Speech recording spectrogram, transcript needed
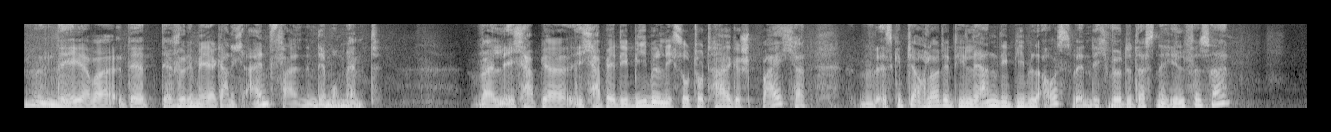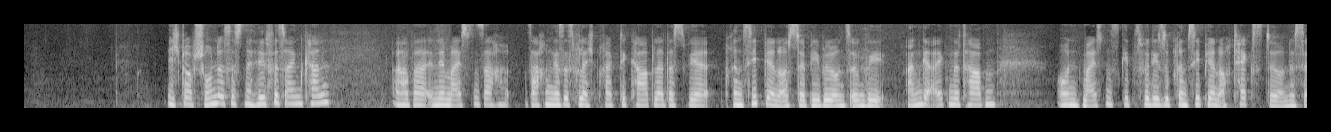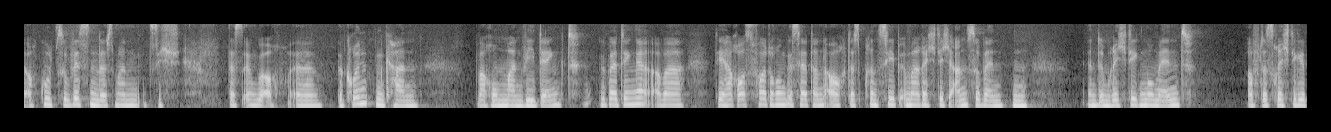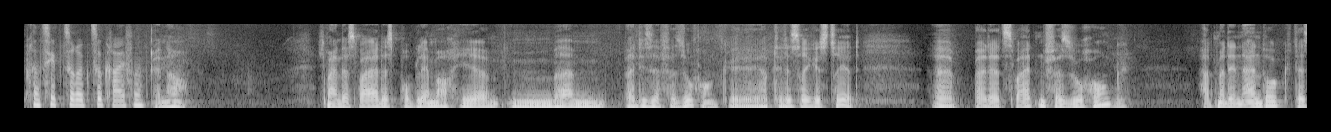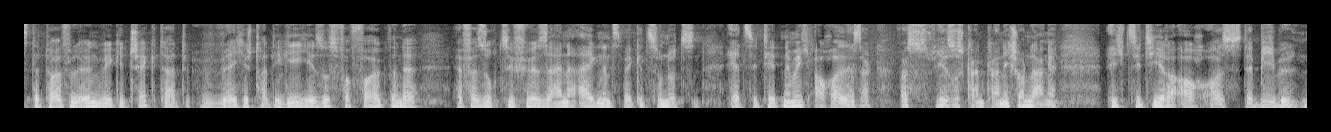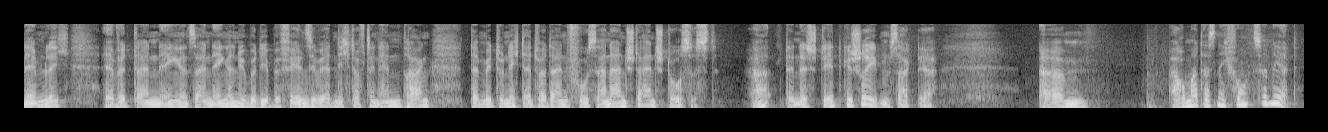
nee, aber der, der würde mir ja gar nicht einfallen in dem Moment? Weil ich habe ja, hab ja die Bibel nicht so total gespeichert. Es gibt ja auch Leute, die lernen die Bibel auswendig. Würde das eine Hilfe sein? Ich glaube schon, dass es eine Hilfe sein kann. Aber in den meisten Sachen ist es vielleicht praktikabler, dass wir Prinzipien aus der Bibel uns irgendwie angeeignet haben und meistens gibt es für diese Prinzipien auch Texte. Und es ist ja auch gut zu wissen, dass man sich das irgendwo auch äh, begründen kann, warum man wie denkt über Dinge. Aber die Herausforderung ist ja dann auch, das Prinzip immer richtig anzuwenden und im richtigen Moment auf das richtige Prinzip zurückzugreifen. Genau. Ich meine, das war ja das Problem auch hier beim, bei dieser Versuchung. Äh, habt ihr das registriert? Äh, bei der zweiten Versuchung hat man den Eindruck, dass der Teufel irgendwie gecheckt hat, welche Strategie Jesus verfolgt und er, er versucht sie für seine eigenen Zwecke zu nutzen. Er zitiert nämlich auch, also er sagt, was Jesus kann, kann ich schon lange. Ich zitiere auch aus der Bibel, nämlich, er wird deinen Engel, seinen Engeln über dir befehlen, sie werden nicht auf den Händen tragen, damit du nicht etwa deinen Fuß an einen Stein stoßest. Ja, denn es steht geschrieben, sagt er. Ähm, warum hat das nicht funktioniert?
